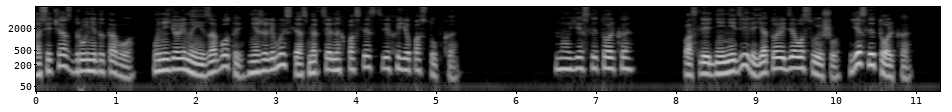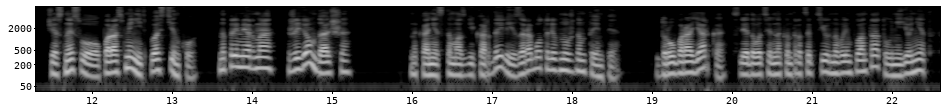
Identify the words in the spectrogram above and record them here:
Но сейчас Дру не до того. У нее иные заботы, нежели мысли о смертельных последствиях ее поступка. «Но если только...» «Последние недели я то и дело слышу. Если только...» «Честное слово, пора сменить пластинку. Например, на «Живем дальше». Наконец-то мозги Корделии заработали в нужном темпе. Друбара ярко, следовательно, контрацептивного имплантата у нее нет.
